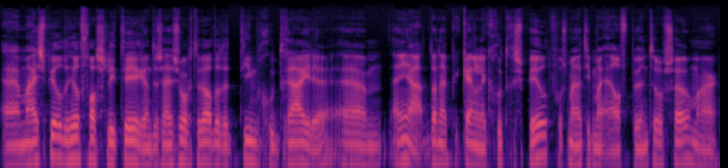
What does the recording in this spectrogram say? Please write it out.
Uh, maar hij speelde heel faciliterend, dus hij zorgde wel dat het team goed draaide. Um, en ja, dan heb je kennelijk goed gespeeld. Volgens mij had hij maar 11 punten of zo, maar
